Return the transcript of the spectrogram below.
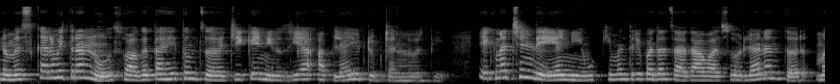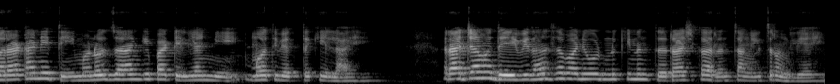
नमस्कार मित्रांनो स्वागत आहे तुमचं जी के न्यूज या आपल्या यूट्यूब चॅनलवरती एकनाथ शिंदे यांनी मुख्यमंत्रीपदाचा दावा सोडल्यानंतर मराठा नेते मनोज जरांगे पाटील यांनी मत व्यक्त केलं आहे. राज्यामध्ये विधानसभा निवडणुकीनंतर राजकारण चांगलेच रंगले आहे.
